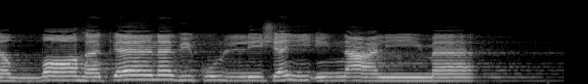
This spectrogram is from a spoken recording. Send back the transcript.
الله كان بكل شيء عليماً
